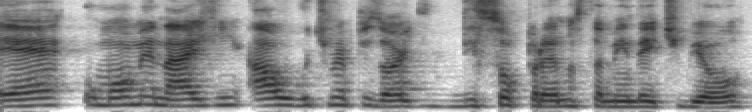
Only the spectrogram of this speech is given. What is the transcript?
é uma homenagem ao último episódio de Sopranos também da HBO,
